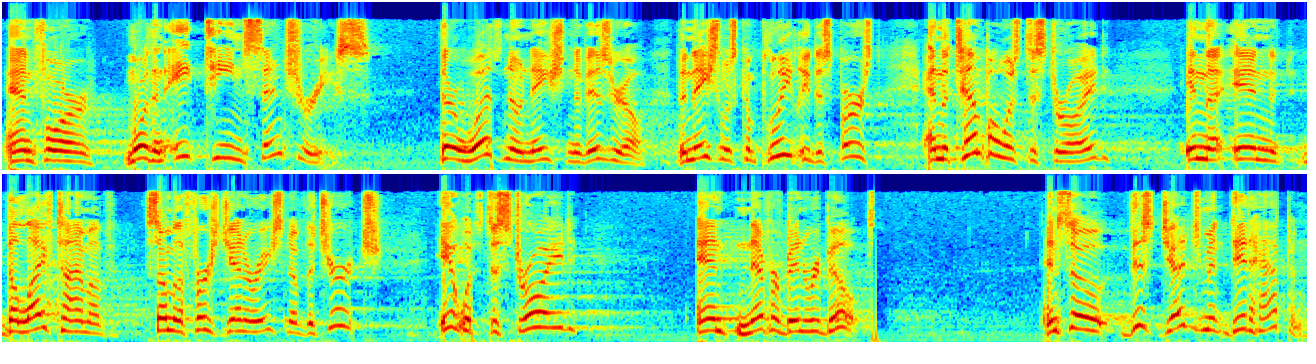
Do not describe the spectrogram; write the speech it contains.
And for more than 18 centuries, there was no nation of Israel. The nation was completely dispersed, and the temple was destroyed in the, in the lifetime of some of the first generation of the church. It was destroyed and never been rebuilt. And so this judgment did happen.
